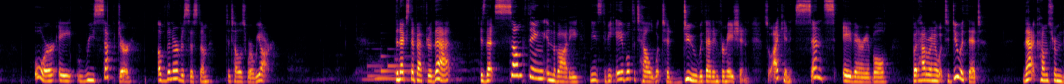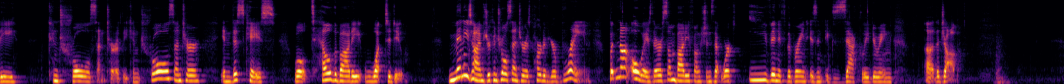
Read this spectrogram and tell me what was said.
or a receptor of the nervous system to tell us where we are. The next step after that is that something in the body needs to be able to tell what to do with that information. So I can sense a variable, but how do I know what to do with it? That comes from the control center. The control center, in this case, will tell the body what to do. Many times your control center is part of your brain, but not always. There are some body functions that work even if the brain isn't exactly doing uh, the job.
